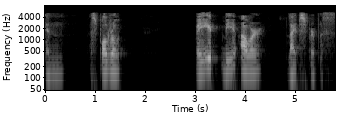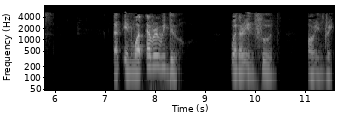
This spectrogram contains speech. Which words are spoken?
And as Paul wrote, may it be our life's purpose that in whatever we do, whether in food or in drink,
